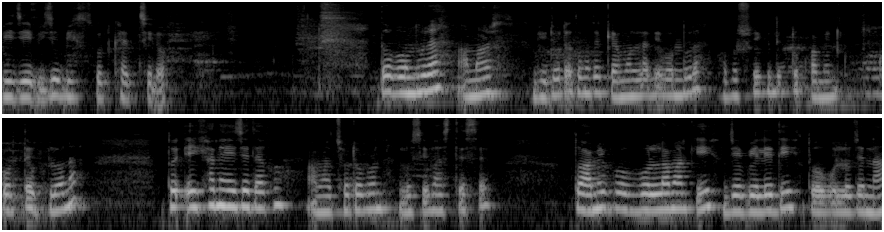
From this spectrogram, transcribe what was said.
ভিজিয়ে ভিজিয়ে বিস্কুট খাচ্ছিল। তো বন্ধুরা, আমার ভিডিওটা তোমাদের কেমন লাগে বন্ধুরা? অবশ্যই কিন্তু একটু কমেন্ট করতে ভুলো না। তো এইখানে এই যে দেখো, আমার ছোটো বোন লুচি ভাজতেছে। তো আমি বললাম আর কি যে বেলে দিই তো বলল যে না,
